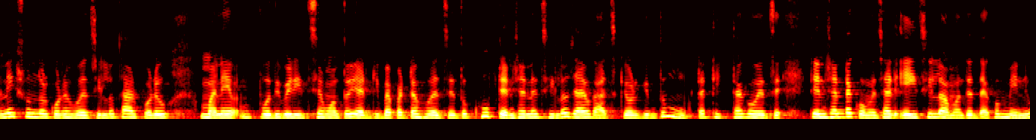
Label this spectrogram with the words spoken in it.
অনেক সুন্দর করে হয়েছিল, তারপরেও মানে প্রদীপের ইচ্ছে মতোই আর কি ব্যাপারটা হয়েছে। তো খুব টেনশানে ছিল, যাই হোক আজকে ওর কিন্তু মুখটা ঠিকঠাক হয়েছে টেনশানটা কমেছে। আর এই ছিল আমাদের দেখো menu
